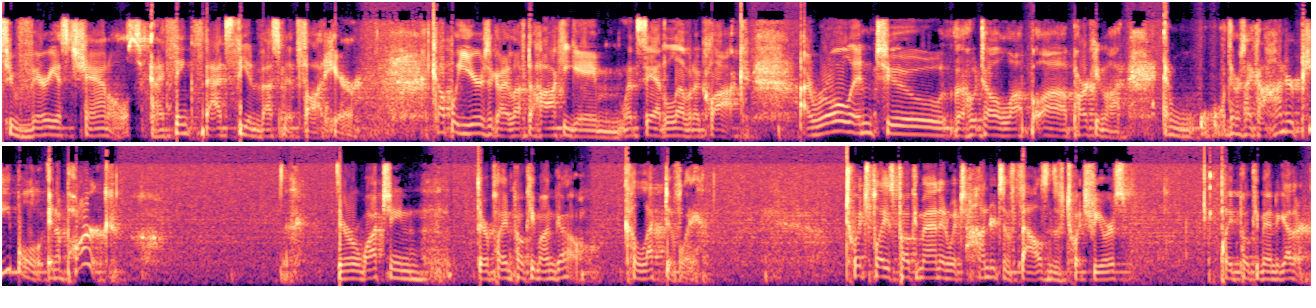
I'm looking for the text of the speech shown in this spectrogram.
through various channels. And I think that's the investment thought here. A couple years ago, I left a hockey game, let's say at 11 o'clock. I roll into the hotel uh, parking lot, and there was like 100 people in a park. They were watching, they were playing Pokemon Go collectively. Twitch plays Pokemon, in which hundreds of thousands of Twitch viewers played Pokemon together.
